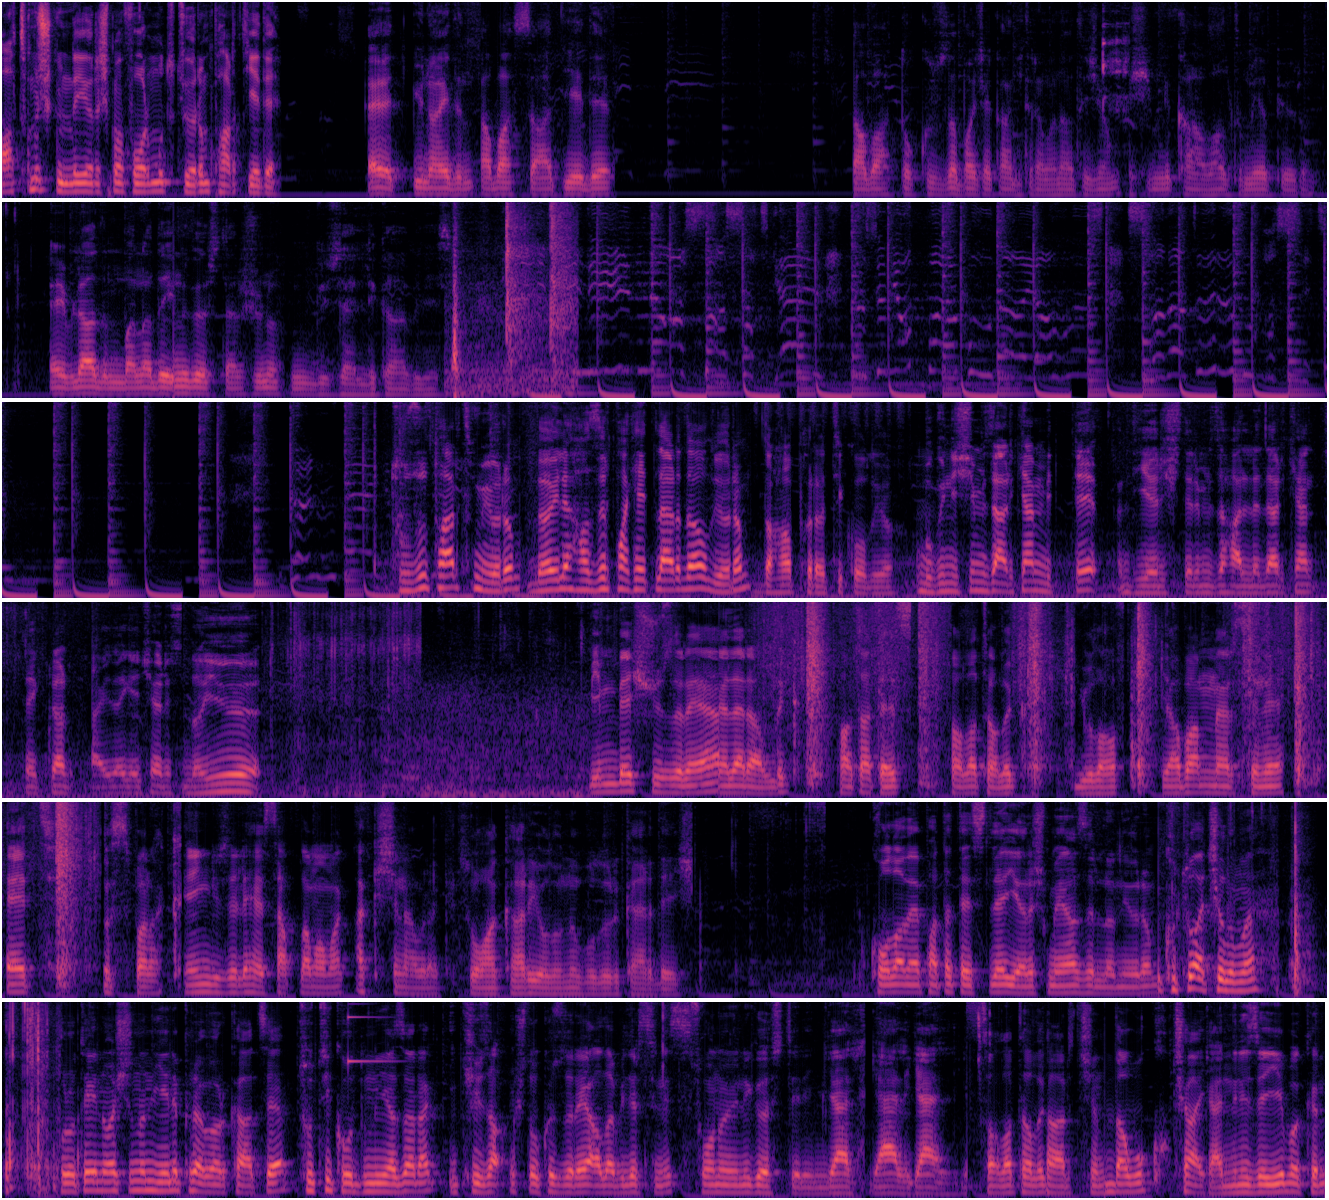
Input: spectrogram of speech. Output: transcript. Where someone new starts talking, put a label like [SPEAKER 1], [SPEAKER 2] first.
[SPEAKER 1] 60 günde yarışma formu tutuyorum part 7.
[SPEAKER 2] Evet günaydın. Sabah saat 7. Sabah 9'da bacak antrenmanı atacağım. Şimdi kahvaltımı yapıyorum. Evladım bana da elini göster şunu. Güzellik abidesi.
[SPEAKER 3] Tuzu tartmıyorum. Böyle hazır paketlerde alıyorum. Daha pratik oluyor. Bugün işimiz erken bitti. Diğer işlerimizi hallederken tekrar kayda geçeriz. Dayı. 1500 liraya neler aldık? Patates, salatalık, yulaf, yaban mersini, et, ıspanak. En güzeli hesaplamamak. Akışına bırak.
[SPEAKER 2] Su akar yolunu bulur kardeş. Kola ve patatesle yarışmaya hazırlanıyorum. Kutu açılımı. Protein Ocean'ın yeni pre-workout'ı. Tuti kodunu yazarak 269 liraya alabilirsiniz. Son öğünü göstereyim. Gel, gel, gel. Salatalık, tarçın, davuk, çay. Kendinize iyi bakın.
